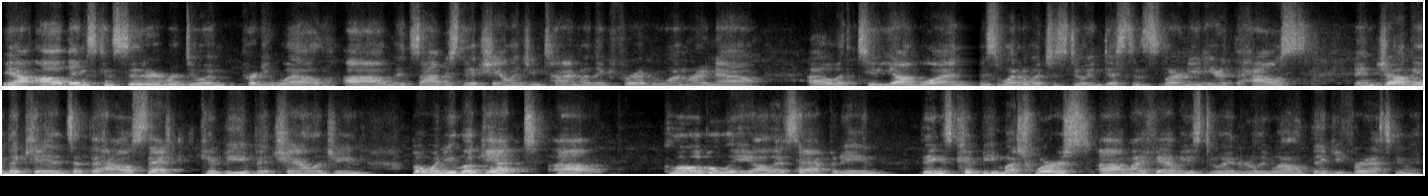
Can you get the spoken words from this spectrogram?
Yeah, all things considered, we're doing pretty well. Um, it's obviously a challenging time, I think, for everyone right now, uh, with two young ones, one of which is doing distance learning here at the house and juggling the kids at the house. That could be a bit challenging. But when you look at uh, globally all that's happening, things could be much worse. Uh, my family is doing really well. Thank you for asking me.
